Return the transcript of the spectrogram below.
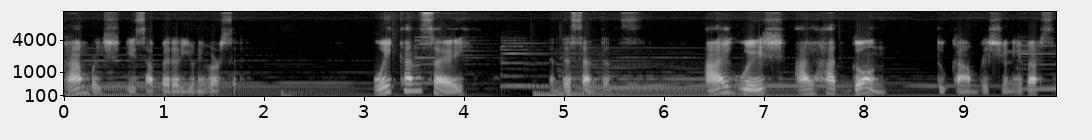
Cambridge is a better university. We can say in this sentence, I wish I had gone to Cambridge University.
